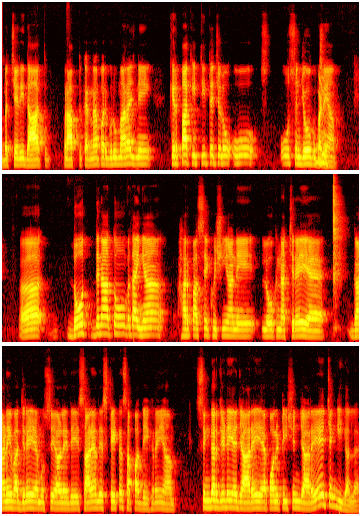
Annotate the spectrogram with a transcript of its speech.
ਬੱਚੇ ਦੀ ਦਾਤ ਪ੍ਰਾਪਤ ਕਰਨਾ ਪਰ ਗੁਰੂ ਮਹਾਰਾਜ ਨੇ ਕਿਰਪਾ ਕੀਤੀ ਤੇ ਚਲੋ ਉਹ ਉਹ ਸੰਜੋਗ। ਬਣਿਆ ਅ ਦੋ ਦਿਨਾਂ ਤੋਂ ਵਧਾਈਆਂ ਹਰ ਪਾਸੇ ਖੁਸ਼ੀਆਂ ਨੇ ਲੋਕ ਨੱਚ ਰਹੇ ਐ ਗਾਣੇ ਵੱਜ ਰਹੇ ਐ ਮੂਸੇ ਵਾਲੇ ਦੇ ਸਾਰਿਆਂ ਦੇ ਸਟੇਟਸ ਆਪਾਂ ਦੇਖ ਰਹੇ ਹਾਂ ਸਿੰਗਰ ਜਿਹੜੇ ਐ ਜਾ ਰਹੇ ਐ ਪੋਲੀਟੀਸ਼ੀਅਨ ਜਾ ਰਹੇ ਐ ਇਹ ਚੰਗੀ ਗੱਲ ਹੂੰ।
